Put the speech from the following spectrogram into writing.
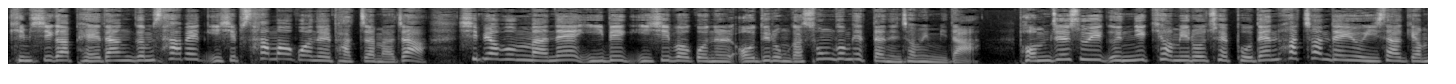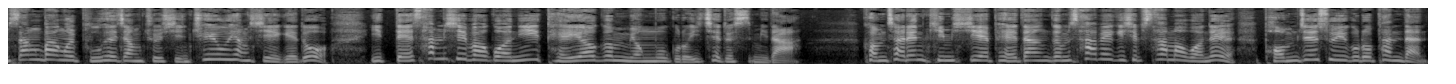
김 씨가 배당금 423억 원을 받자마자 10여 분 만에 220억 원을 어디론가 송금했다는 점입니다. 범죄 수익 은닉 혐의로 체포된 화천대유 이사 겸 쌍방울 부회장 출신 최우향 씨에게도 이때 30억 원이 대여금 명목으로 이체됐습니다. 검찰은 김 씨의 배당금 423억 원을 범죄 수익으로 판단,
